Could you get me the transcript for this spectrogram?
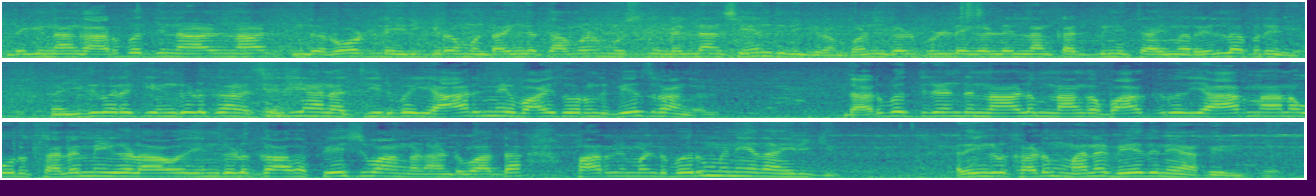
இன்றைக்கி நாங்கள் அறுபத்தி நாலு நாள் இந்த ரோட்டில் இருக்கிறோம்டா இங்கே தமிழ் முஸ்லீம் எல்லாம் சேர்ந்து இருக்கிறோம் பெண்கள் பிள்ளைகள் எல்லாம் கர்ப்பிணி தாய்மார் எல்லாம் பிறகு இதுவரைக்கும் எங்களுக்கான சரியான தீர்வை யாருமே வாய் திறந்து பேசுகிறாங்க இந்த அறுபத்தி ரெண்டு நாளும் நாங்கள் பார்க்குறது யாருனான ஒரு தலைமைகளாவது எங்களுக்காக பேசுவாங்களான்னு பார்த்தா பார்லிமெண்ட் வெறுமனே தான் இருக்குது. அது எங்களுக்கு கடும் மனவேதனையாக இருக்குது.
